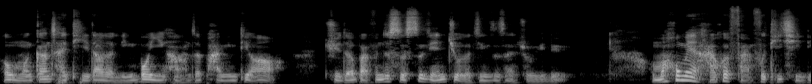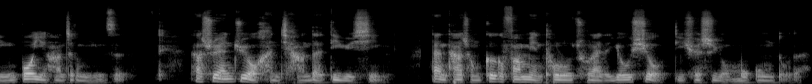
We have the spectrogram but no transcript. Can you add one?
而我们刚才提到的宁波银行则排名第二。取得百分之十四点九的净资产收益率。我们后面还会反复提起宁波银行这个名字。它虽然具有很强的地域性，但它从各个方面透露出来的优秀，的确是有目共睹的，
